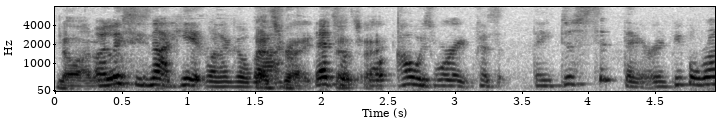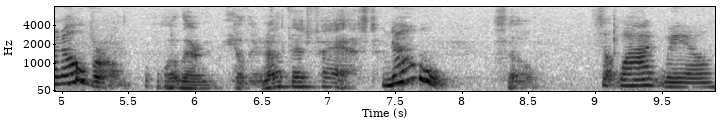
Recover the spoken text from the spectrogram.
No, I don't. Well, at least he's not hit when I go by. That's right, That's, that's what right. I always worry because they just sit there and people run over them. Well, they're, you know, they're not that fast, No. so. So why? Well,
